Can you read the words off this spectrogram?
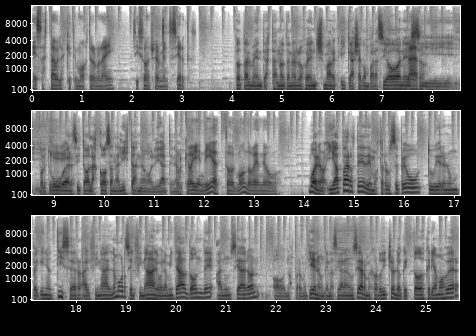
esas tablas que te mostraron ahí, si son realmente ciertas. Totalmente, hasta no tener los benchmark y que haya comparaciones Claro, y porque- youtubers y todas las cosas, analistas, no, olvídate, ¿no? Porque hoy en día todo el mundo vende humo. Bueno, y aparte de mostrar los CPU, tuvieron un pequeño teaser al final, no me acuerdo si al final o la mitad, donde anunciaron, o nos prometieron que nos iban a anunciar, mejor dicho, lo que todos queríamos ver,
